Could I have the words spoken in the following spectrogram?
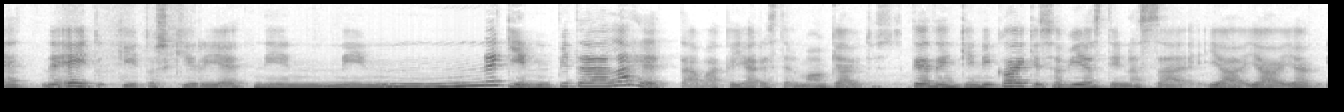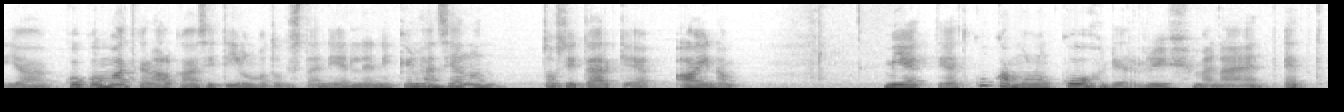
että ne ei-kiitoskirjeet, niin, niin nekin pitää lähettää, vaikka järjestelmä on käytössä. Tietenkin niin kaikessa viestinnässä ja, ja, ja, ja koko matkan alkaen sitten ilmoituksesta ja niin edelleen, niin kyllähän siellä on tosi tärkeä aina miettiä, että kuka mulla on kohderyhmänä. Että et,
